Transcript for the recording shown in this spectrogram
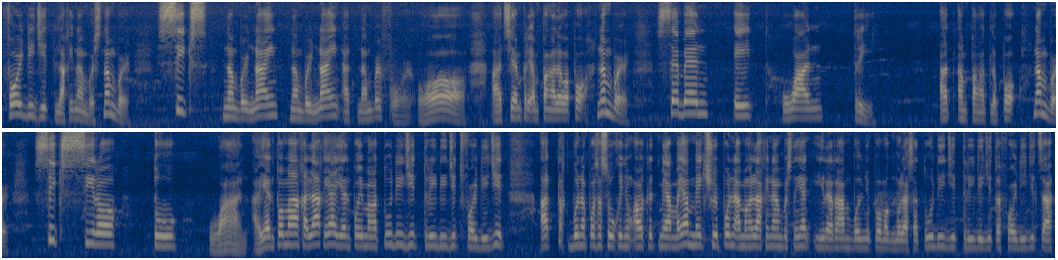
4-digit lucky numbers. Number 6, number 9, number 9 at number 4. Oh. At siyempre ang pangalawa po, number 7, 8, 1, 3. At ang pangatlo po, number 6021. Ayan po mga kalaki, ha? yan po yung mga 2-digit, 3-digit, 4-digit. At takbo na po sa sukin yung outlet maya maya. Make sure po na ang mga lucky numbers na yan, irarumble nyo po magmula sa 2-digit, 3-digit, at 4-digit sa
